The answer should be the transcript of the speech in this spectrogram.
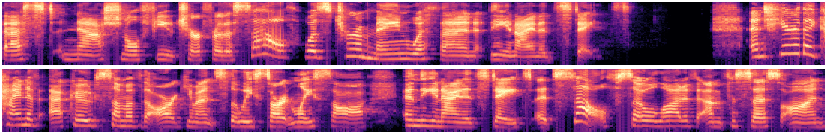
best national future for the South was to remain within the United States. And here they kind of echoed some of the arguments that we certainly saw in the United States itself. So, a lot of emphasis on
